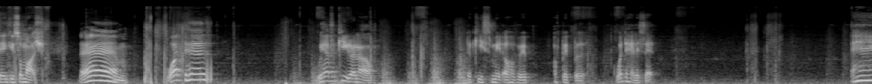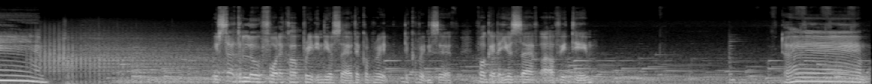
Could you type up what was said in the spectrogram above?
Thank you so much. Damn. What the hell? We have a key right now. The key is made of, of paper. What the hell is that? Damn. You start to look for the culprit in yourself, the culprit, the culprit yourself. Forget that yourself are a victim. Damn.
